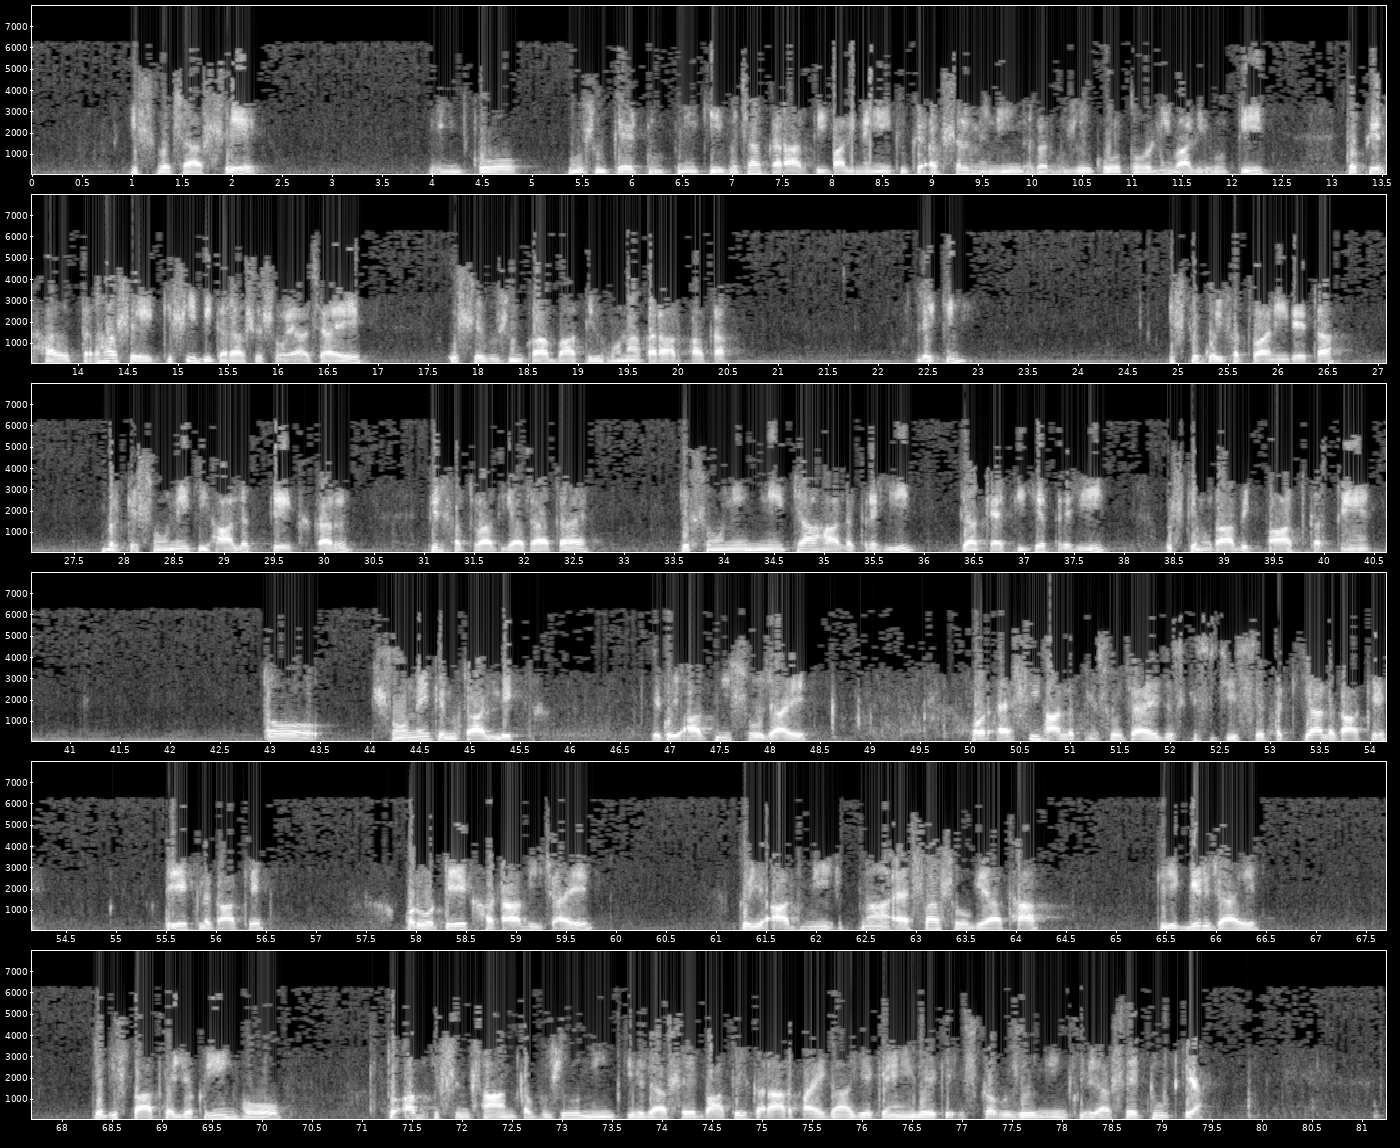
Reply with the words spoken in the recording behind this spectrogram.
اس وجہ سے نیند کو وضو کے ٹوٹنے کی وجہ قرار دی والی نہیں، کیونکہ اصل میں نیند اگر وضو کو توڑنے والی ہوتی تو پھر ہر طرح سے کسی بھی طرح سے سویا جائے، اس سے وضو کا باطل ہونا قرار پاتا۔ لیکن اس پہ کوئی فتوا نہیں دیتا، بلکہ سونے کی حالت دیکھ کر پھر فتوا دیا جاتا ہے کہ سونے میں کیا حالت رہی، کیا کیفیت رہی، اس کے مطابق بات کرتے ہیں۔ تو سونے کے متعلق کہ کوئی آدمی سو جائے اور ایسی حالت میں سو جائے جس کسی چیز سے تکیا لگا کے، ٹیک لگا کے اور وہ ٹیک ہٹا دی جائے تو یہ آدمی اتنا ایسا سو گیا تھا کہ یہ گر جائے۔ جب اس بات کا یقین ہو تو اب اس انسان کا وضو نیند کی وجہ سے باطل قرار پائے گا۔ یہ کہیں گے کہ اس کا وضو نیند کی وجہ سے ٹوٹ گیا۔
